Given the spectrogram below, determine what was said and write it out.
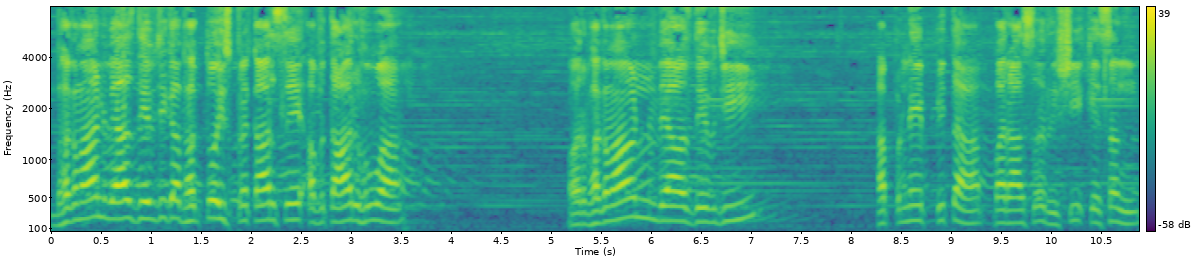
भगवान व्यास देव जी का भक्तो इस प्रकार से अवतार हुआ। और भगवान व्यास देव जी अपने पिता पराशर ऋषि के संग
